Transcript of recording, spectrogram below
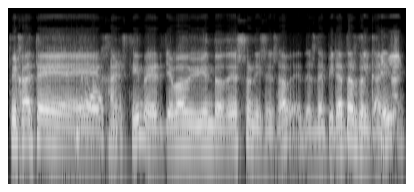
Fíjate, Hans Zimmer lleva viviendo de eso ni se sabe, desde Piratas del Caribe.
